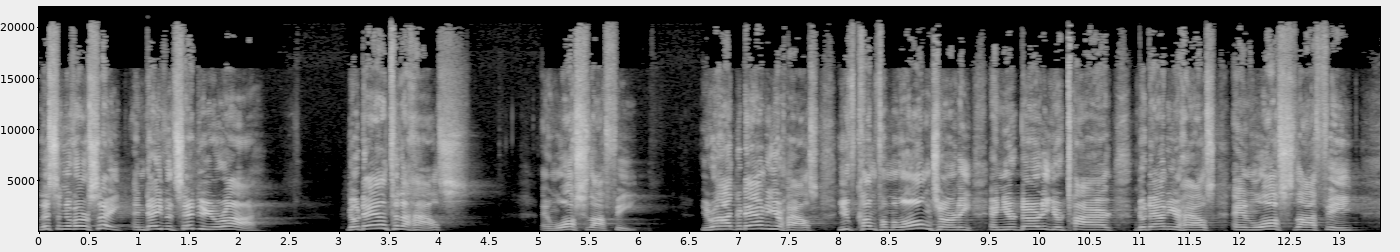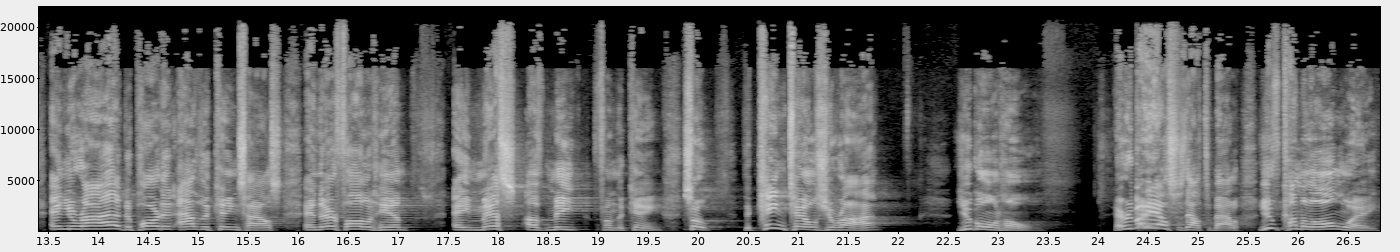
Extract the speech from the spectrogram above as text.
Listen to verse 8. And David said to Uriah, Go down to the house and wash thy feet. Uriah, go down to your house. You've come from a long journey and you're dirty, you're tired. Go down to your house and wash thy feet. And Uriah departed out of the king's house, and there followed him a mess of meat from the king. So the king tells Uriah, you're going home. Everybody else is out to battle. You've come a long way.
